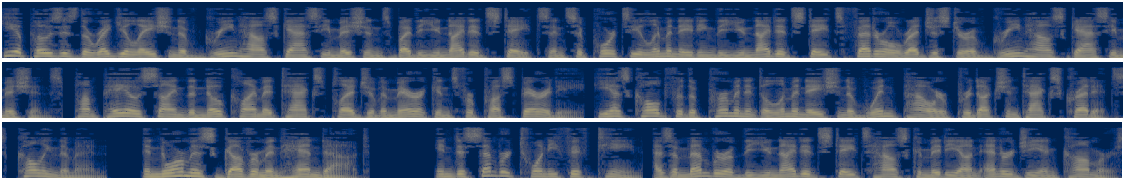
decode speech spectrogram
He opposes the regulation of greenhouse gas emissions by the United States and supports eliminating the United States Federal Register of Greenhouse Gas Emissions. Pompeo signed the No Climate Tax Pledge of Americans for Prosperity. He has called for the permanent elimination of wind power production tax credits, calling them an enormous government handout. In December 2015, as a member of the United States House Committee on Energy and Commerce,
